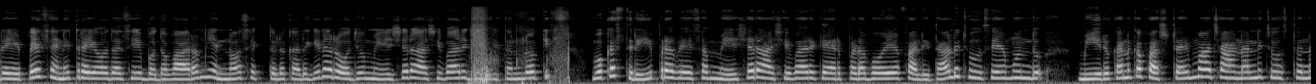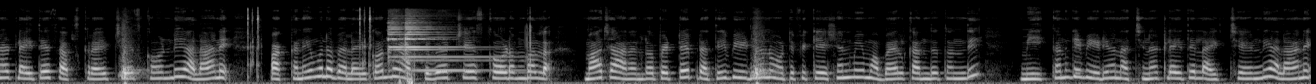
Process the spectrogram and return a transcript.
రేపే శని త్రయోదశి బుధవారం ఎన్నో శక్తులు కలిగిన రోజు మేషరాశి వారి జీవితంలోకి. ఒక స్త్రీ ప్రవేశం మేషరాశి వారికి ఏర్పడబోయే ఫలితాలు చూసే ముందు మీరు కనుక ఫస్ట్ టైం మా ఛానల్ని చూస్తున్నట్లయితే సబ్స్క్రైబ్ చేసుకోండి. అలానే పక్కనే ఉన్న బెల్ ఐకాన్ని యాక్టివేట్ చేసుకోవడం వల్ల మా ఛానల్లో పెట్టే ప్రతి వీడియో నోటిఫికేషన్ మీ మొబైల్కి అందుతుంది. మీకు కనుక వీడియో నచ్చినట్లయితే లైక్ చేయండి. అలానే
